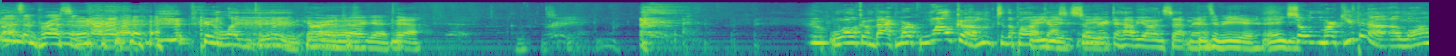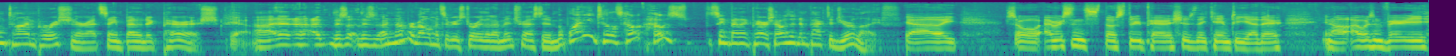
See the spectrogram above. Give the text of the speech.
That's impressive. They're like glued. All right. again. Yeah. Welcome back, Mark. Welcome to the podcast. It's so Thank great you. to have you on set, man. Good to be here. Thank you. So, Mark, you've been a, a long time parishioner at St. Benedict Parish. Yeah. Uh, and and I, there's, a, there's a number of elements of your story that I'm interested in. But why don't you tell us how, how has St. Benedict Parish, how has it impacted your life? yeah, like so ever since those three parishes they came together, you know, I wasn't very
